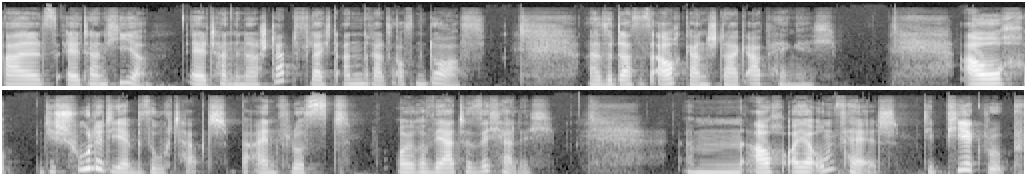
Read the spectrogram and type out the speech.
als Eltern hier. Eltern in der Stadt vielleicht andere als auf dem Dorf. Also das ist auch ganz stark abhängig. Auch die Schule, die ihr besucht habt, beeinflusst eure Werte sicherlich. Ähm, auch euer Umfeld, die Peer Group,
